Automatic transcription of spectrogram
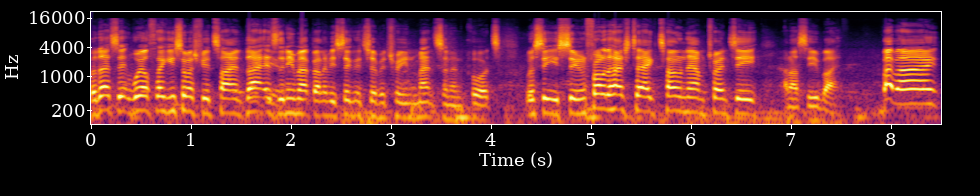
But that's it. Will, thank you so much for your time. That thank is you. the new Matt Bellamy signature between Manson and Cort. We'll see you soon. Follow the hashtag thoNAMM20, and I'll see you bye. Bye bye.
